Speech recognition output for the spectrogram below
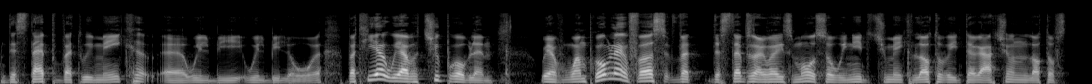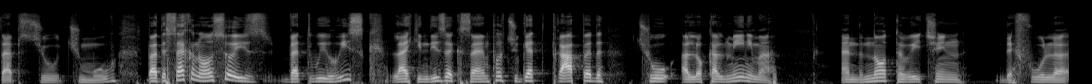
the step that we make uh, will be will be lower. But here we have two problems. We have one problem first that the steps are very small, so we need to make a lot of interaction, a lot of steps to, to move. But the second also is that we risk, like in this example, to get trapped to a local minima and not reaching the full uh,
